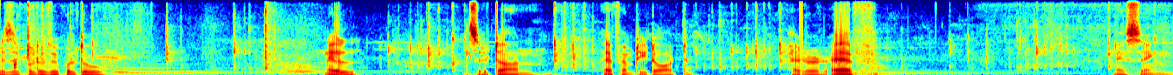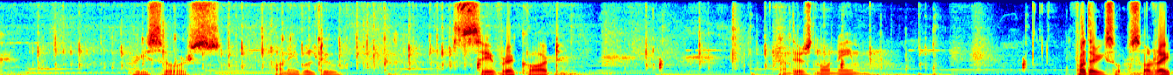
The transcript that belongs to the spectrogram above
is equal to is equal to nil let's return fmt dot error f missing resource unable to save record and there's no name for the resource all right?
